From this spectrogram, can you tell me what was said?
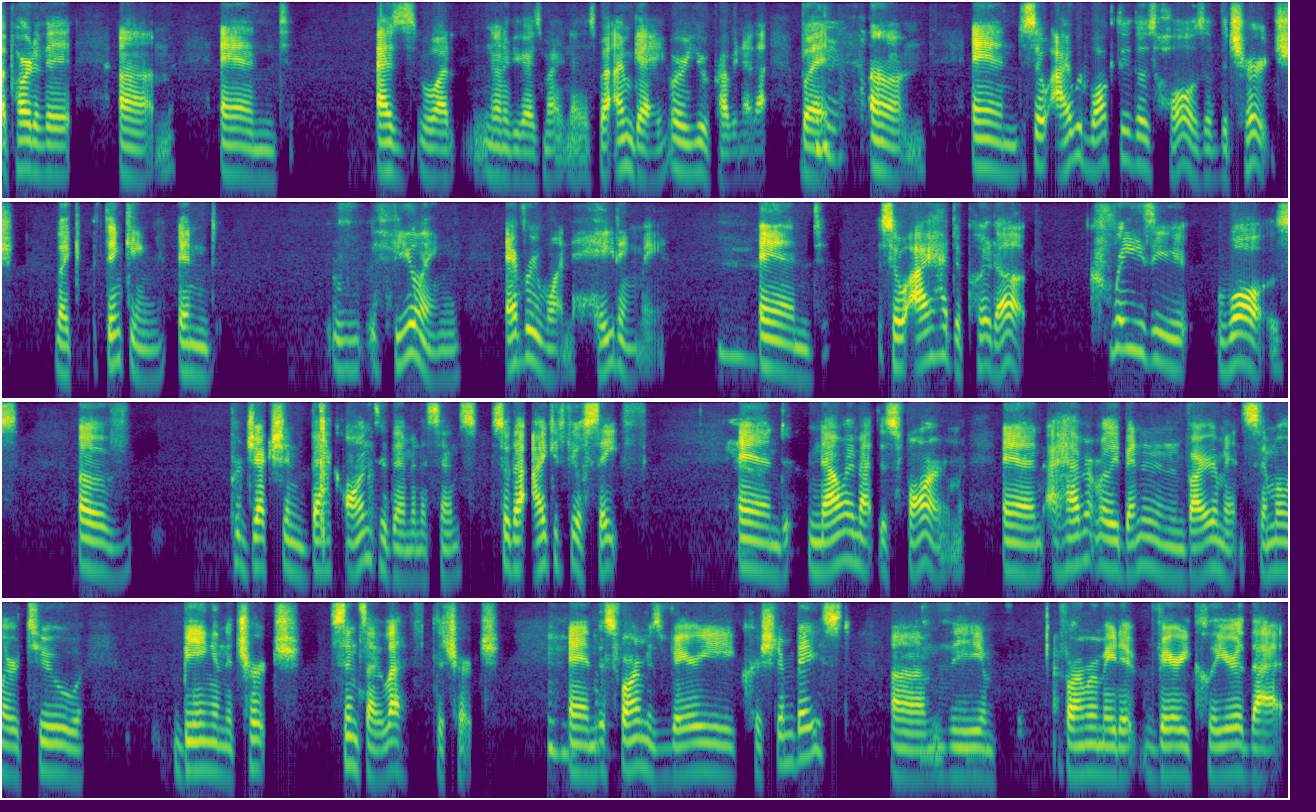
a part of it. Um, and as well, none of you guys might know this, but I'm gay, or you would probably know that. But mm-hmm. um, and so I would walk through those halls of the church, like thinking and feeling everyone hating me. Mm. And so I had to put up crazy walls of projection back onto them in a sense so that I could feel safe. And now I'm at this farm and I haven't really been in an environment similar to being in the church since I left the church. Mm-hmm. And this farm is very Christian based. Um, the farmer made it very clear that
